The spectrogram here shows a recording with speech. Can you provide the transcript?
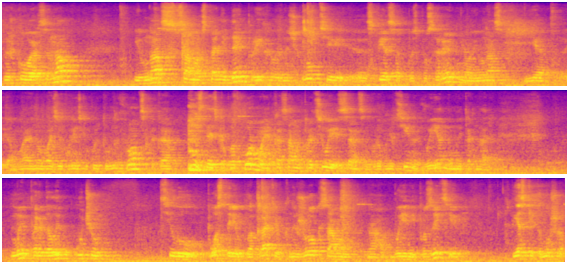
книжковий арсенал, і у нас в саме останній день приїхали значить, хлопці е, з п'єсок безпосередньо, і у нас є, я маю на увазі Український культурний фронт, це така мистецька платформа, яка саме працює з сенсом революційним, воєнним і так далі. Ми передали кучу цілу постерів, плакатів, книжок саме на бойові позиції. П'єски, тому що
